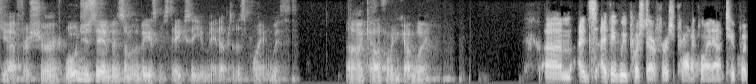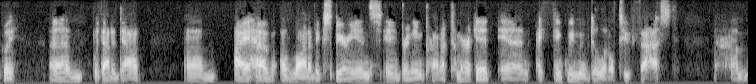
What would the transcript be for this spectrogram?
Yeah, for sure. What would you say have been some of the biggest mistakes that you made up to this point with uh, California Cowboy? Um, i think we pushed our first product line out too quickly, um, without a doubt. Um, I have a lot of experience in bringing product to market, and I think we moved a little too fast. Um,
